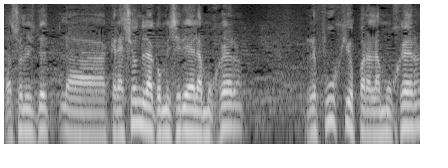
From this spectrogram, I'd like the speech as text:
la, la creación de la comisaría de la mujer, refugios para la mujer,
